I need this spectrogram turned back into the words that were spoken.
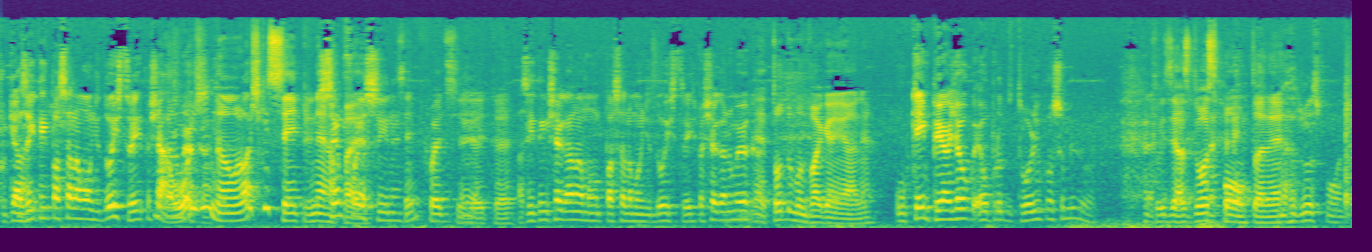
Porque vezes tem que passar na mão de dois, três para chegar Não, no hoje mercado. não, eu acho que sempre, né, Sempre rapaz? foi assim, né? Sempre foi desse É. jeito, é. Às vezes tem que chegar na mão, passar na mão de dois, três para chegar no mercado. É, todo mundo vai ganhar, né? O quem perde é o, é o produtor e o consumidor. Pois é, as duas pontas, né? As duas pontas.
